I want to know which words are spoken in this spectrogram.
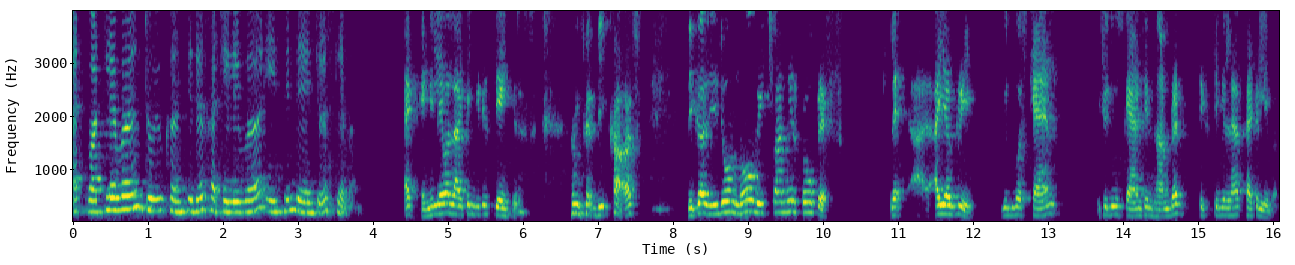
At what level do you consider fatty liver is in dangerous level? At any level, I think it is dangerous because, because you don't know which one will progress. I agree. You do a scan. If you do scans in 100, 60 will have fatty liver.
